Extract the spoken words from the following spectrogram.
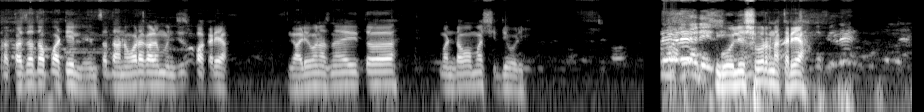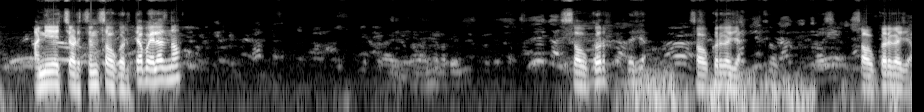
प्रकाशदादा पाटील यांचा दानवाडा काळ म्हणजेच पाकऱ्या. गाडीवान असणार इथं मंडामामा सिद्धिवडी गोलेश्वर नकऱ्या. आणि चडचण सावकर. त्या पहिलाच नाव? सावकर? सावकर गजा. सावकर गजा.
